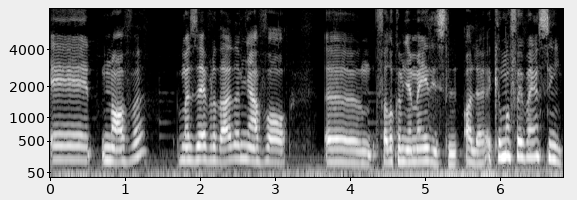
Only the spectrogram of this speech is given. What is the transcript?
é nova, mas é verdade. A minha avó falou com a minha mãe e disse-lhe: Olha, aquilo não foi bem assim.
